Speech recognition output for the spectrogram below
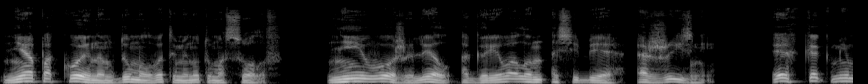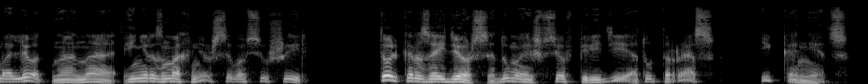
Не о покойном думал в эту минуту Масолов. Не его жалел, а горевал он о себе, о жизни. Эх, как мимолетно она, и не размахнешься во всю ширь. Только разойдешься, думаешь, все впереди, а тут раз — и конец.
